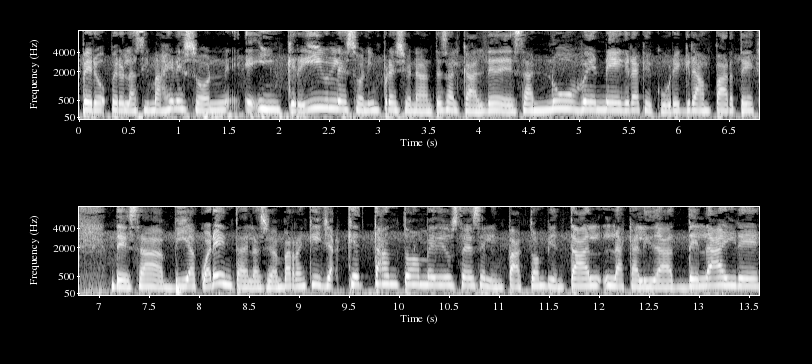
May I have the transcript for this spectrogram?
pero, pero las imágenes son eh, increíbles, son impresionantes, alcalde, de esa nube negra que cubre gran parte de esa vía 40 de la ciudad de Barranquilla. ¿Qué tanto han medido ustedes el impacto ambiental, la calidad del aire,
